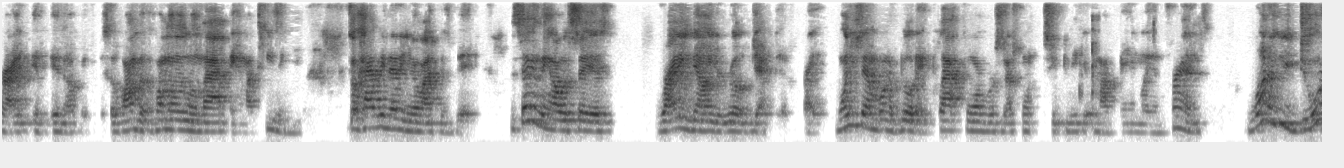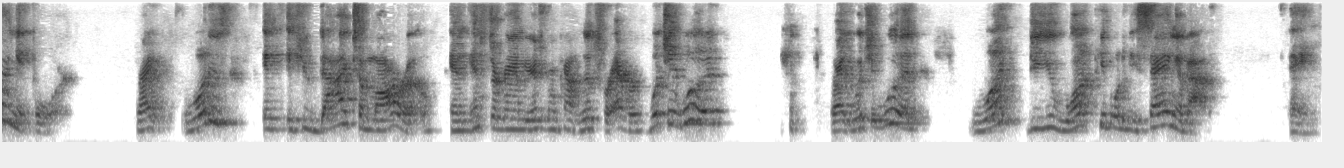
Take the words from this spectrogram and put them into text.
right? If, you know, so if I'm, if I'm the only one laughing, am I teasing you? So having that in your life is big. The second thing I would say is writing down your real objective, right? Once you say I'm going to build a platform versus I just want to communicate with my family and friends, what are you doing it for? Right? What is if, if you die tomorrow and Instagram, your Instagram account lives forever, which it would, right? Which it would, what do you want people to be saying about it? Hey,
